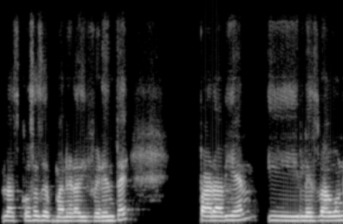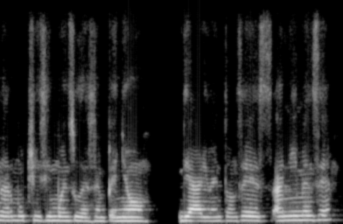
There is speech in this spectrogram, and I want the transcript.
las cosas de manera diferente para bien y les va a abonar muchísimo en su desempeño diario. Entonces, anímense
